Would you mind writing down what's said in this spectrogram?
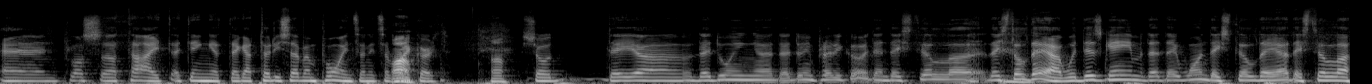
and plus uh, tied. I think uh, they got 37 points, and it's a Wow. record. Wow. So they uh, they're doing uh, they're doing pretty good, and they still uh, they still there with this game that they won. They still there. They still uh,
